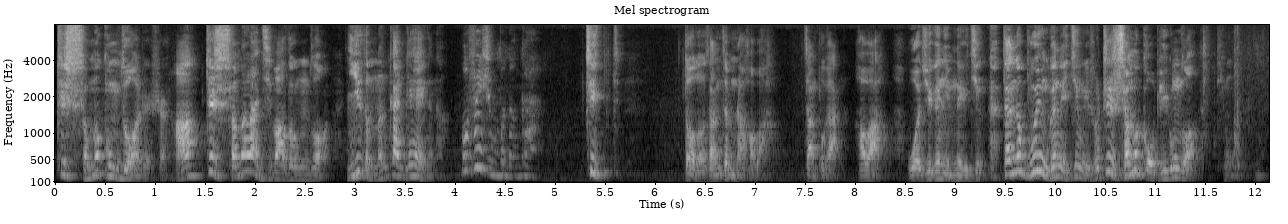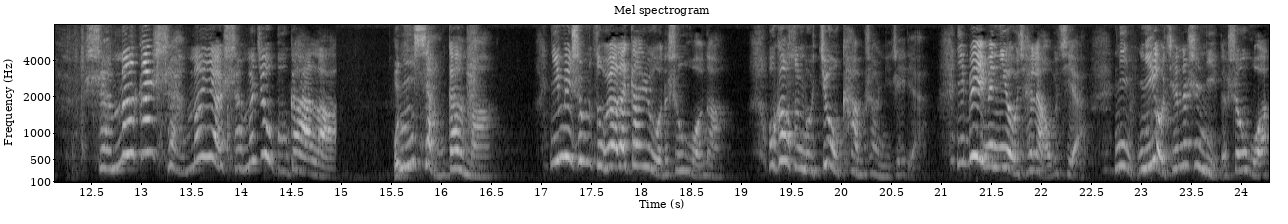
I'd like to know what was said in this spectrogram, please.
这什么工作？这是啊？这是什么乱七八糟工作？你怎么能干这个呢？我为什么不能干？这，豆豆，咱们这么着好吧？咱不干了，好吧？我去跟你们那个经，咱都不用跟那经理说，这是什么狗屁工作？听我，什么跟什么呀？什么就不干了？你想干嘛？你为什么总要来干预我的生活呢？我告诉你，我就看不上你这点。你别以为你有钱了不起，你你有钱那是你的生活，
